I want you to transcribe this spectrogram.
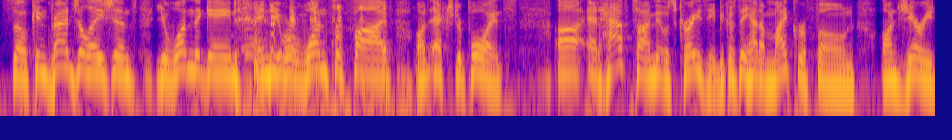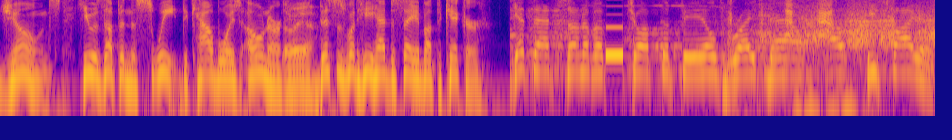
So, congratulations. You won the game and you were one for five on extra points. Uh, at halftime, it was crazy because they had a microphone on Jerry Jones. He was up in the suite, the Cowboys owner. Oh, yeah. This is what he had to say about the kicker. Get that son of a bitch off the field right now. Out. He's fired.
